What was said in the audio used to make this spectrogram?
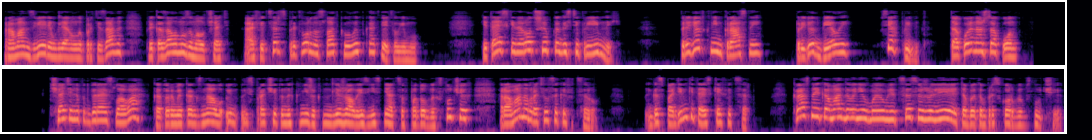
Роман зверем глянул на партизана, приказал ему замолчать, а офицер с притворно-сладкой улыбкой ответил ему. «Китайский народ шибко гостеприимный. Придет к ним красный, придет белый, всех примет. Такой наш закон». Тщательно подбирая слова, которыми, как знал из прочитанных книжек, надлежало изъясняться в подобных случаях, Роман обратился к офицеру. Господин китайский офицер, красное командование в моем лице сожалеет об этом прискорбном случае.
